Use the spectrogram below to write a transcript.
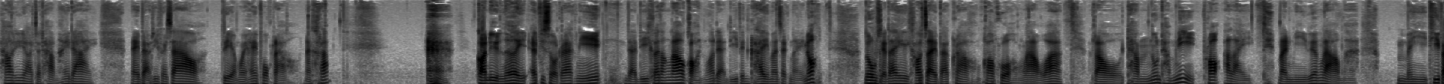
เท่าที่เราจะทำให้ได้ ในแบบที่พระเจ้าเตรียมไว้ให้พวกเรานะครับก่อนอื่นเลย episode แรกนี้ daddy ก็ต้องเล่าก่อนว่า daddy เป็นใครมาจากไหนเนาะลูกจะได้เข้าใจ background ของครอบครัวของเราว่า เราทำนู่นทำนี่เพราะอะไรมันมีเรื่องราวมา มีที่ไป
